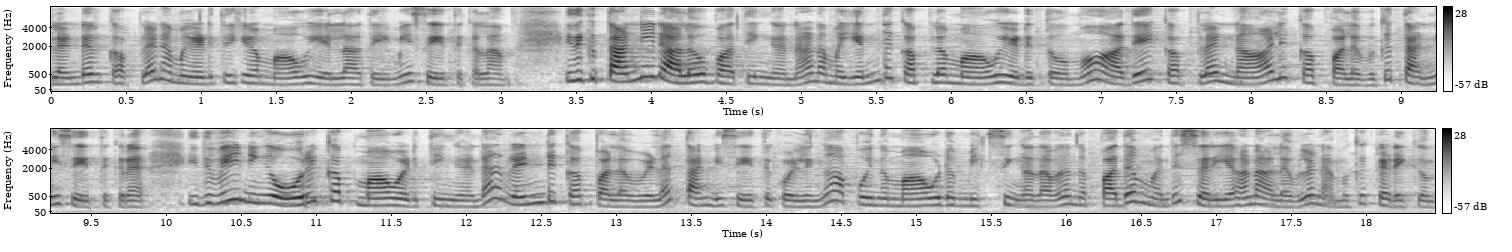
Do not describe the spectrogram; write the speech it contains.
பிளெண்டர் கப்பில் நம்ம எடுத்திருக்கிற மாவு எல்லாத்தையுமே சேர்த்துக்கலாம். இதுக்கு தண்ணீர் அளவு பார்த்தீங்கன்னா நம்ம எந்த கப்பில் மாவு எடுத்தோமோ அதே கப்பில் நாலு கப் அளவுக்கு தண்ணி சேர்த்துக்கிறேன். இதுவே நீங்கள் ஒரு கப் மாவு எடுத்தீங்கன்னா ரெண்டு கப் அளவில் தண்ணி சேர்த்துக்கொள்ளுங்க. அப்போ இந்த மாவோட மிக்சிங் அதாவது அந்த பதம் வந்து சரியாக சரியான அளவில் நமக்கு கிடைக்கும்.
